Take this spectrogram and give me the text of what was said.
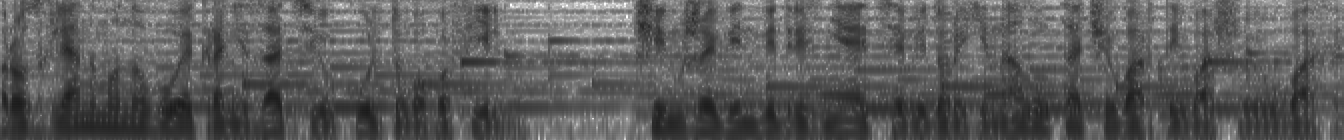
Розглянемо нову екранізацію культового фільму. Чим же він відрізняється від оригіналу та чи вартий вашої уваги?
